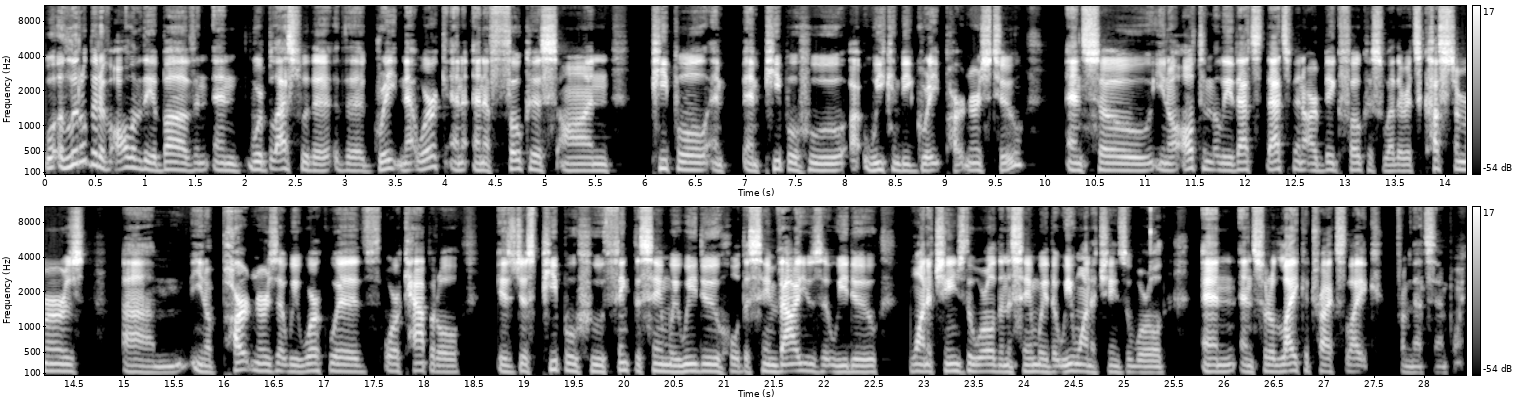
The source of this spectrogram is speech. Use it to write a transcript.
Well, a little bit of all of the above, and, and we're blessed with a the great network and, and a focus on people and and people who uh, we can be great partners to. And so, you know, ultimately, that's that's been our big focus, whether it's customers, um, you know, partners that we work with, or capital, is just people who think the same way we do, hold the same values that we do, want to change the world in the same way that we want to change the world, and and sort of like attracts like from that standpoint.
